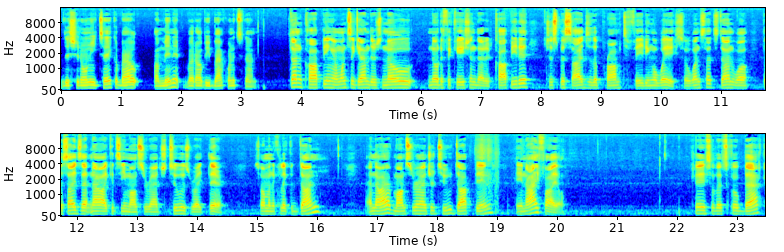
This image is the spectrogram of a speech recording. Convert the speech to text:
This should only take about a minute, but I'll be back when it's done. Done copying, and once again, there's no notification that it copied it just besides the prompt fading away. So once that's done, well, besides that now I can see Monster Rancher 2 is right there. So I'm going to click done. And now I have Monster Rancher 2.bin in iFile. Okay, so let's go back.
